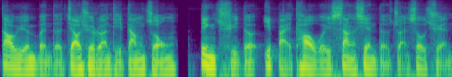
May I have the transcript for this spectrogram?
到原本的教学软体当中，并取得一百套为上限的转授权。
